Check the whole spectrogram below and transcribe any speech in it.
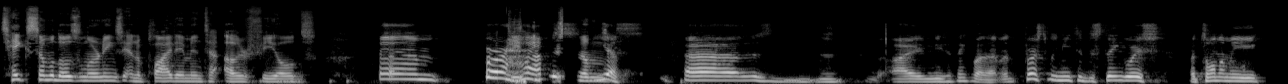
take some of those learnings and apply them into other fields? Um, perhaps some... yes. Uh, I need to think about that. But first, we need to distinguish autonomy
